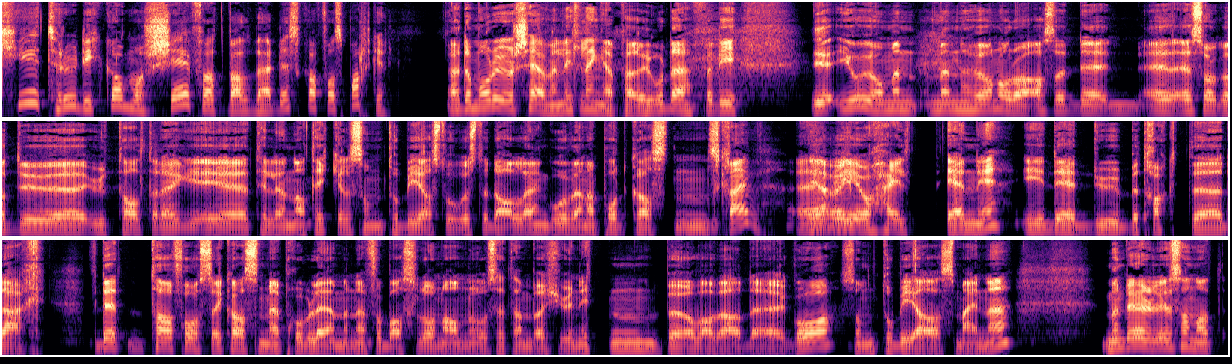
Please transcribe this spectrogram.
hva tror dere må skje for at Valverde skal få sparken? Ja, Da må det jo skje over en litt lengre periode. fordi, Jo, jo, men, men hør nå, da. altså det, jeg, jeg, så at du uh, uttalte deg i, til en artikkel som Tobias Storeste Dale, en god venn av podkasten, skrev. Ja, og jeg er jo helt enig i det du betrakter der. For Det tar for seg hva som er problemene for Barcelona nå september 2019. Bør Valverde gå, som Tobias mener. Men det er litt sånn at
